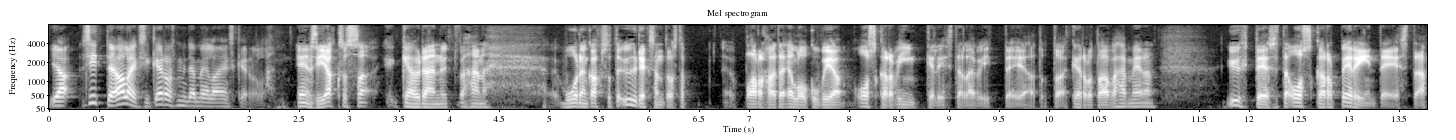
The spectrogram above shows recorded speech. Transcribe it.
Ja sitten Aleksi, kerros mitä meillä on ensi kerralla. Ensi jaksossa käydään nyt vähän vuoden 2019 parhaita elokuvia Oscar-vinkkelistä lävitte ja tota, kerrotaan vähän meidän yhteisestä Oscar-perinteestä.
